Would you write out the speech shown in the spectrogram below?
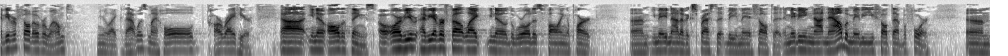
Have you ever felt overwhelmed? And you're like, that was my whole car right here. Uh, you know, all the things. Or, or, have you have you ever felt like you know the world is falling apart? Um, you may not have expressed it, but you may have felt it, and maybe not now, but maybe you felt that before. Um,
